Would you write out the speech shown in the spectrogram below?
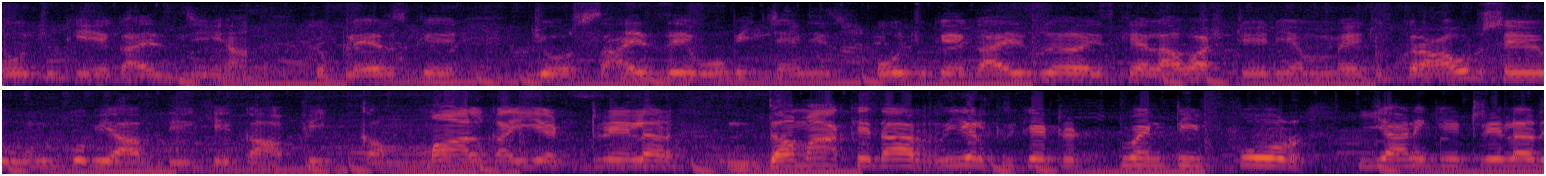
हो चुकी है गाइस जी हाँ तो प्लेयर्स के जो साइज़ है, वो भी चेंजेस हो चुके हैं गाइस इसके अलावा स्टेडियम में जो क्राउड्स है, उनको भी आप देखिए, काफ़ी कमाल का ये ट्रेलर धमाकेदार रियल क्रिकेट 24 यानी कि ट्रेलर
